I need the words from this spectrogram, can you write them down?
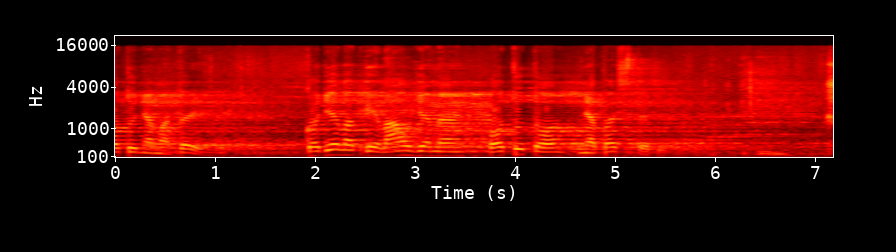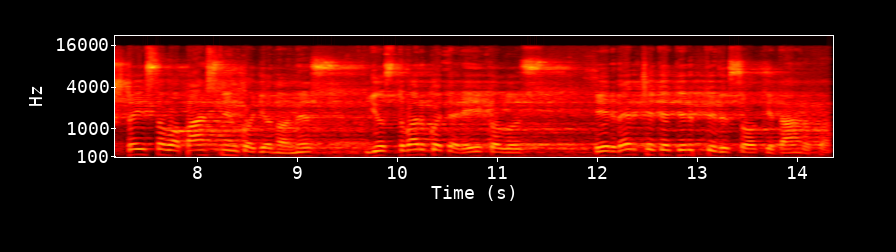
o tu nematai? Kodėl atgailaujame, o tu to nepastebi? Štai savo pasninko dienomis jūs tvarkote reikalus ir verčiate dirbti visokį darbą.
